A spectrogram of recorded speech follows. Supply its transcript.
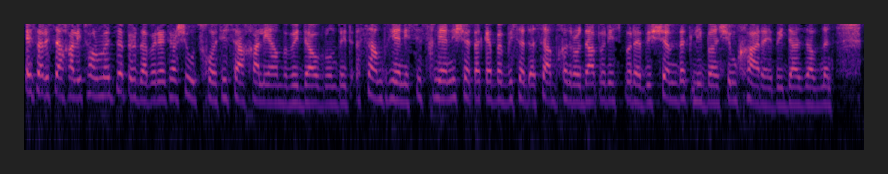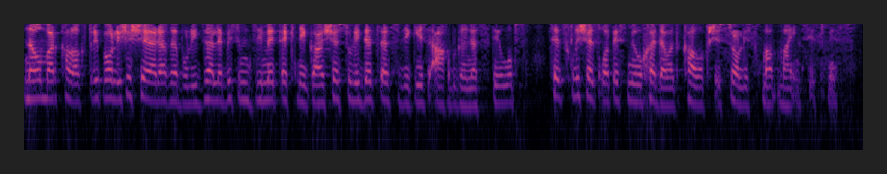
ეს არის ახალი 12-ზე პირდაპირ ეთერში უცხოეთის ახალი ამბები დაუბრუნდით. სამდღიანი სისხლიანი შეტაკებებისა და სამხედრო დაპირისპირების შემდეგ ლიბანში მხარეები დაზავდნენ. ნაუმარ ქალაქ ტრიპოლიში შეარაღებული ძალების მძიმე ტექნიკა შესული და წესრიგის აღდგენას ცდილობს. ცეცხლის შეწყვეტის მიუხედავად ქალაქში სროლის ხმა მაინც ისმის.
